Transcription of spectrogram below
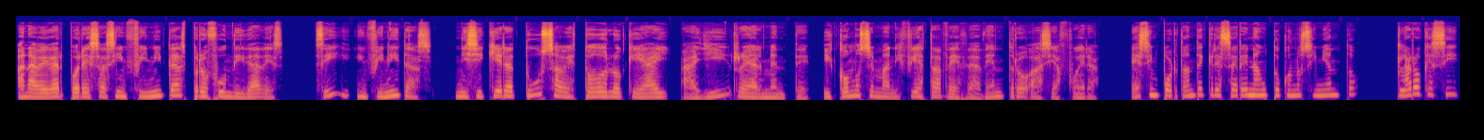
a navegar por esas infinitas profundidades. Sí, infinitas. Ni siquiera tú sabes todo lo que hay allí realmente y cómo se manifiesta desde adentro hacia afuera. ¿Es importante crecer en autoconocimiento? Claro que sí,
